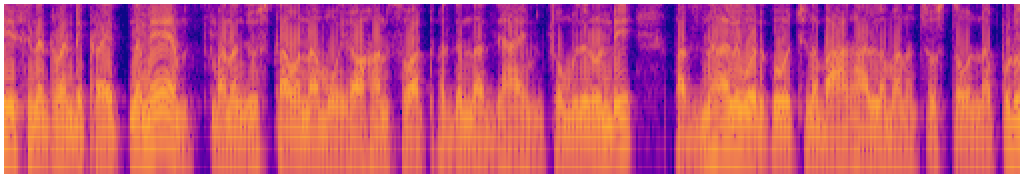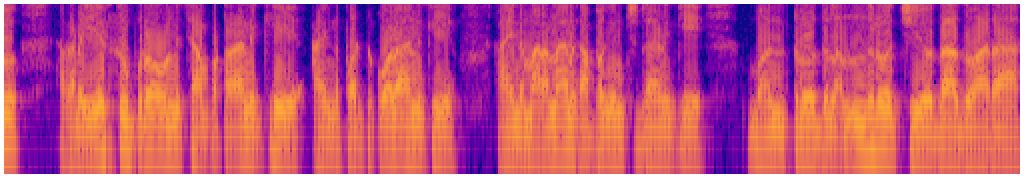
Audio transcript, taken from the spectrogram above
చేసినటువంటి ప్రయత్నమే మనం చూస్తూ ఉన్నాము. యోహాన్ స్వార్థ పద్దెనిమిది అధ్యాయం తొమ్మిది నుండి పద్నాలుగు వరకు వచ్చిన భాగాల్లో మనం చూస్తూ ఉన్నప్పుడు అక్కడ యేసు చంపటానికి ఆయన పట్టుకోవడానికి ఆయన మరణానికి అప్పగించడానికి బంట్రోతులందరూ వచ్చి యోధా ద్వారా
